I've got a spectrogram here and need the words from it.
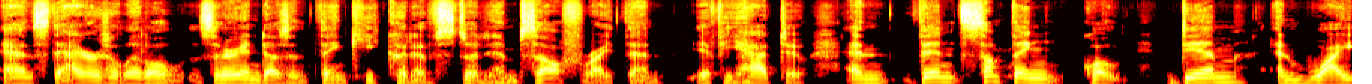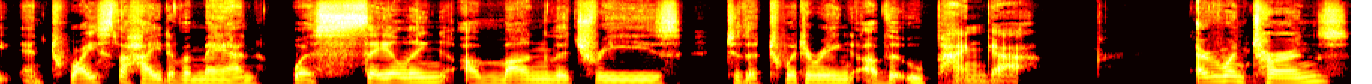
and staggers a little. Severian doesn't think he could have stood himself right then if he had to. And then something, quote, dim and white and twice the height of a man was sailing among the trees to the twittering of the upanga. Everyone turns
